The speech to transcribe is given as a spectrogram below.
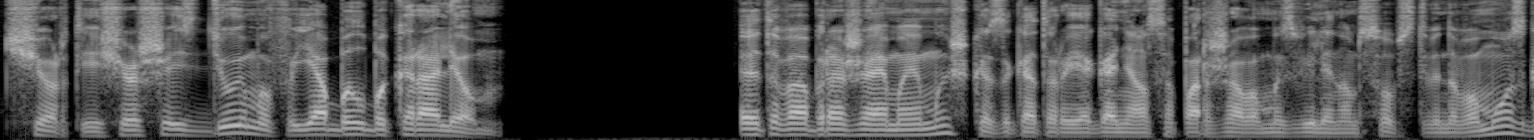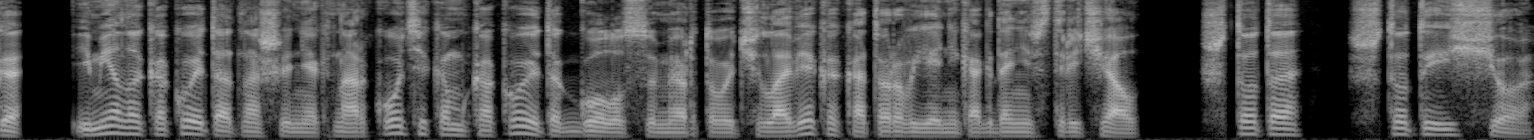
Черт, еще шесть дюймов, и я был бы королем. Эта воображаемая мышка, за которой я гонялся по ржавым извилинам собственного мозга, имела какое-то отношение к наркотикам, какое-то к голосу мертвого человека, которого я никогда не встречал. Что-то, что-то еще.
